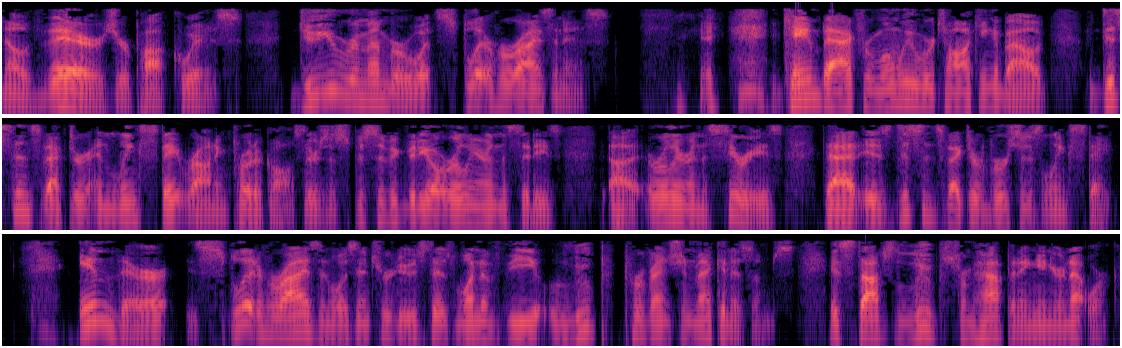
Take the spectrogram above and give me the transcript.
Now there's your pop quiz. Do you remember what split horizon is? it came back from when we were talking about distance vector and link state routing protocols. There's a specific video earlier in the cities, uh, earlier in the series that is distance vector versus link state. In there, split horizon was introduced as one of the loop prevention mechanisms. It stops loops from happening in your network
